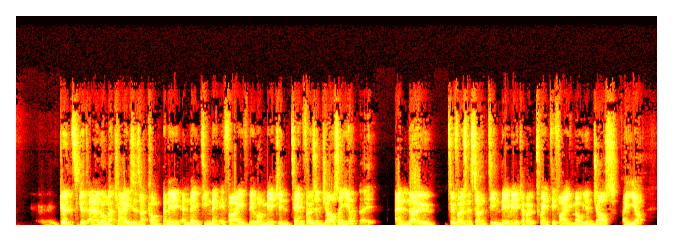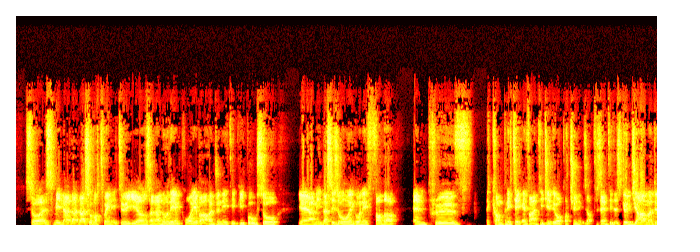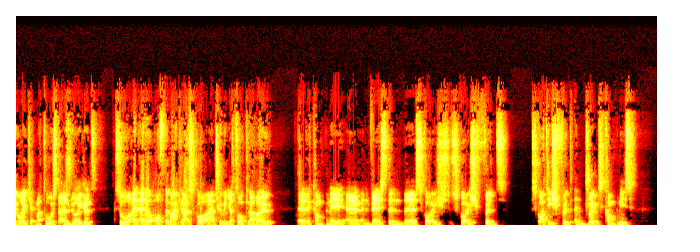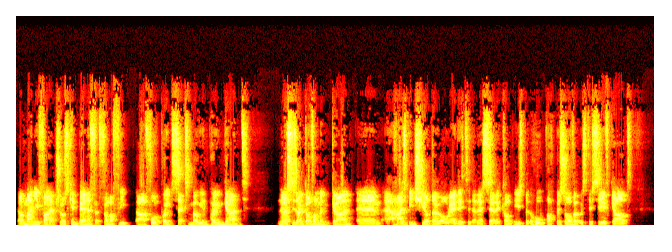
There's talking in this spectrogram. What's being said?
Good, good. And I know Mackay's is a company in 1995, they were making 10,000 jars a year. Right. And now 2017, they make about 25 million jars a year. So it's I mean that, that, that's over 22 years, and I know they employ about 180 people. So yeah, I mean this is only going to further improve the company taking advantage of the opportunities that are presented. It's good jam. I do like it. My toast it is really good. So and, and off the back of that, Scott, actually, when you're talking about uh, the company um, investing, the Scottish Scottish foods Scottish food and drinks companies our manufacturers can benefit from a free uh, 4.6 million pound grant. Now, this is a government grant. Um, it has been shared out already to the necessary companies, but the whole purpose of it was to safeguard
